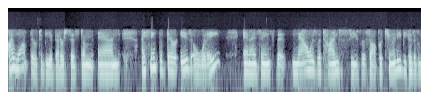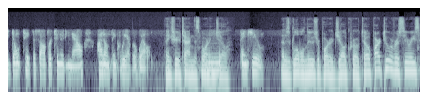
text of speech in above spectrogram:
I want there to be a better system, and I think that there is a way. And I think that now is the time to seize this opportunity because if we don't take this opportunity now, I don't think we ever will. Thanks for your time this morning, mm, Jill. Thank you. That is Global News reporter Jill Croteau. Part two of her series,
